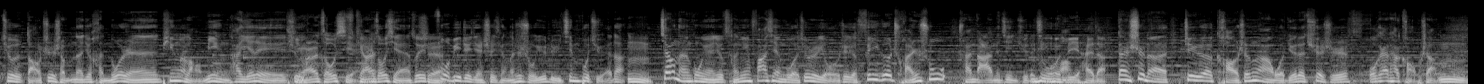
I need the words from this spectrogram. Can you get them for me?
就导致什么呢？就很多人拼了老命，他也得铤而走险铤而走险。所以作弊这件事情呢是属于屡禁不绝的。嗯，江南贡院就曾经发现过，就是有这个飞鸽传书传答案进去的情况。厉害的，但是呢，这个考生啊，我觉得确实活该他考不上。嗯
